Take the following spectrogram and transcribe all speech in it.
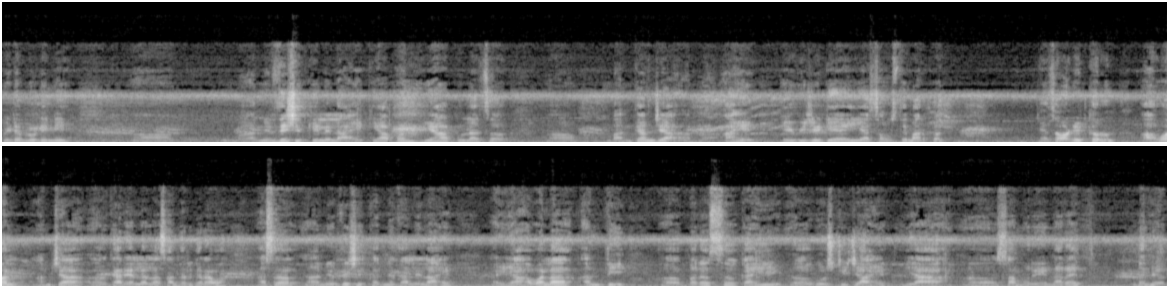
पी डब्ल्यू डीनी निर्देशित केलेलं आहे की आपण या पुलाचं बांधकाम जे आहे हे व्ही जे टी आय या संस्थेमार्फत याचं ऑडिट करून अहवाल आमच्या कार्यालयाला सादर करावा असं निर्देशित करण्यात आलेलं आहे. या अहवालाअंती बरंच काही गोष्टी ज्या आहेत या सामोरे येणार आहेत. धन्यवाद.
